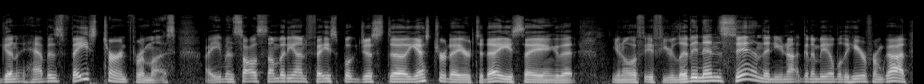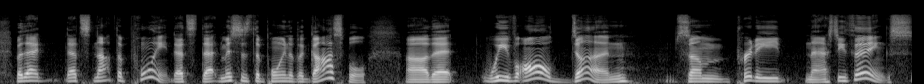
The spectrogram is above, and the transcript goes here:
going to have his face turned from us. I even saw somebody on Facebook just uh, yesterday or today saying that you know if, if you're living in sin, then you're not going to be able to hear from God. But that that's not the point. That's that misses the point of the gospel. Uh, that we've all done some pretty nasty things,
